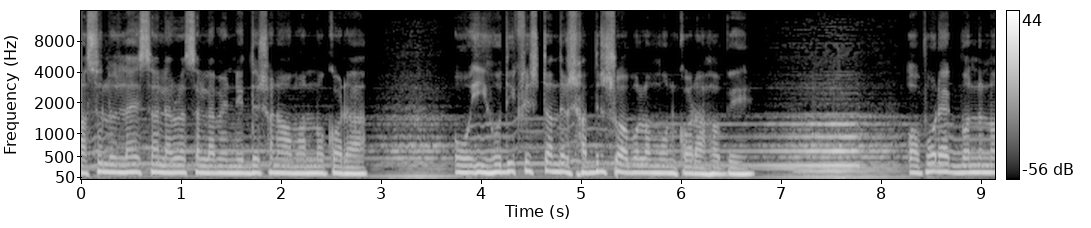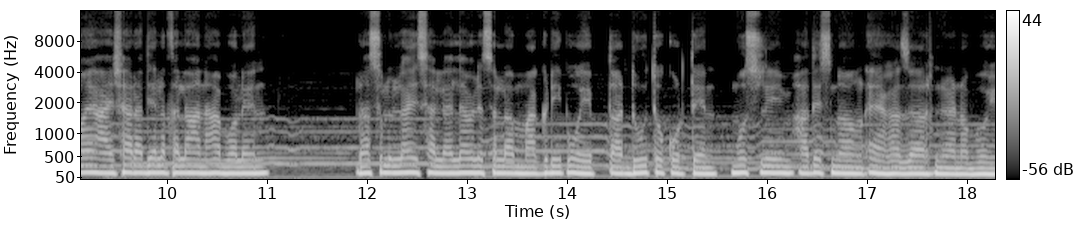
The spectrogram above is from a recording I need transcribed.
রাসুল্লাহ সাল্লা সাল্লামের নির্দেশনা অমান্য করা ও ইহুদি খ্রিস্টানদের সাদৃশ্য অবলম্বন করা হবে। অপর এক বর্ণনায় আয়সা রাদি আল্লাহ তালা আনহা বলেন রাসুল্লাহ সাল্লাহ সাল্লাম মাগরিব ও ইফতার দ্রুত করতেন। মুসলিম হাদিস নং এক হাজার নিরানব্বই।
